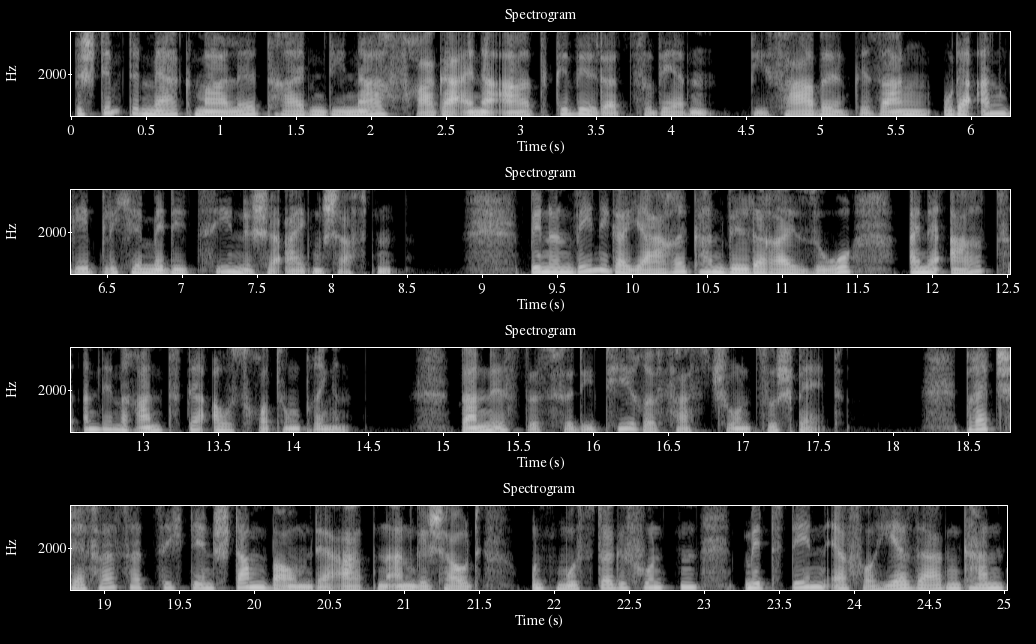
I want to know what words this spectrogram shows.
bestimmte Merkmale treiben die Nachfrage einer Art, gewildert zu werden, wie Farbe, Gesang oder angebliche medizinische Eigenschaften. Binnen weniger Jahre kann Wilderei so eine Art an den Rand der Ausrottung bringen. Dann ist es für die Tiere fast schon zu spät. Brett Schäffers hat sich den Stammbaum der Arten angeschaut und Muster gefunden, mit denen er vorhersagen kann,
